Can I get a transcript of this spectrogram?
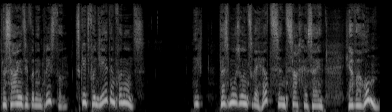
Das sagen sie von den Priestern. Es geht von jedem von uns. Nicht? Das muss unsere Herzenssache sein. Ja, warum?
